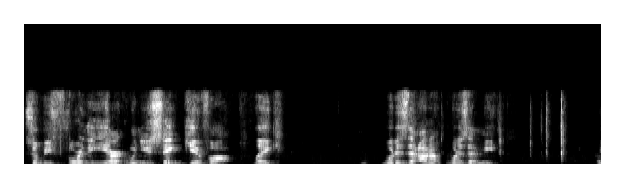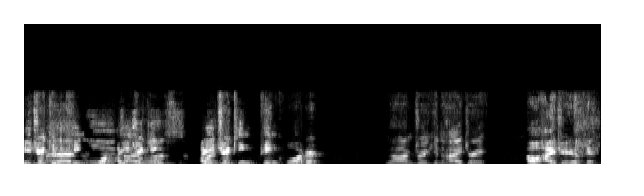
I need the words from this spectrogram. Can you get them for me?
so before the ER, when you say give up, like, what is that? I don't. What does that mean? Are you drinking That pink? Wa- are you I drinking? was- Are you drinking pink water? no, I'm drinking hydrate. Oh, hydrate. Okay.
